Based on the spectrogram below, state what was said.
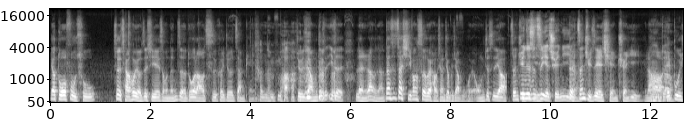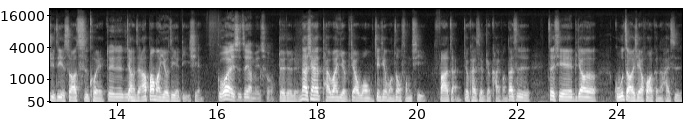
要多付出，所以才会有这些什么能者多劳，吃亏就是占便宜。可能吧，就是这样，我们就是一直忍让忍让，但是在西方社会好像就比较不会，我们就是要争取自己因为那是自己的权益、啊。对争取自己的权权益，然后哎、不允许自己受到吃亏对对对，这样子，然后帮忙也有自己的底线。国外也是这样，没错。对对对，那现在台湾也比较往渐渐往这种风气发展，就开始比较开放，但是这些比较古早一些话，可能还是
